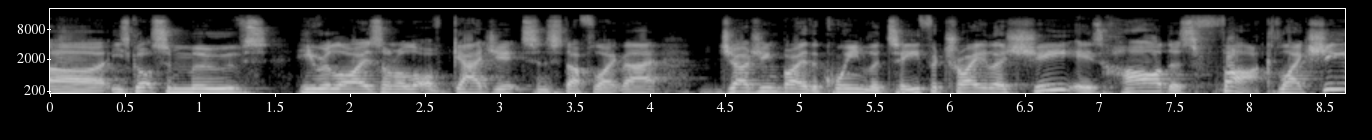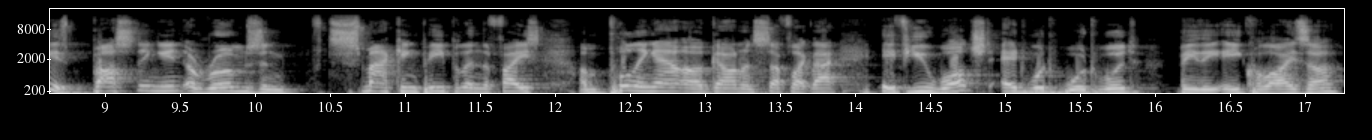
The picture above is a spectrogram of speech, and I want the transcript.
Uh, he's got some moves. He relies on a lot of gadgets and stuff like that. Judging by the Queen Latifah trailer, she is hard as fuck. Like she is busting into rooms and smacking people in the face and pulling out her gun and stuff like that. If you watched Edward Woodward be the equalizer,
